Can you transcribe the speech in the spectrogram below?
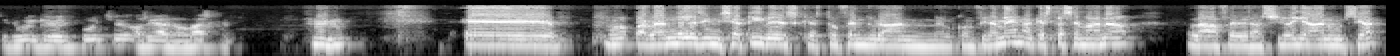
situïn que Bellpuig els agrada el bàsquet. Mm -hmm. eh, bueno, parlant de les iniciatives que esteu fent durant el confinament, aquesta setmana la federació ja ha anunciat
